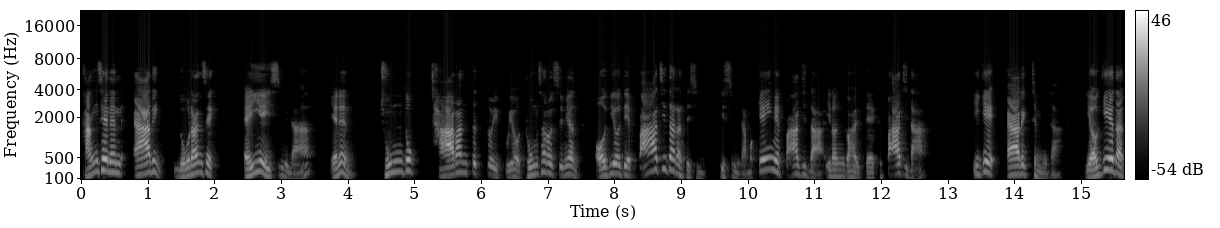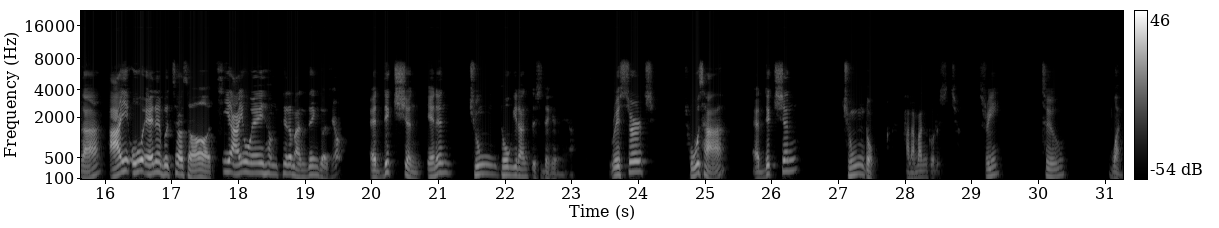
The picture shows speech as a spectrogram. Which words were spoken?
강세는 addict 노란색 A에 있습니다. 얘는 중독자란 뜻도 있고요. 동사로 쓰면 어디 어디에 빠지다라는 뜻이 있습니다. 뭐 게임에 빠지다 이런 거 할 때 그 빠지다. 이게 addict입니다. 여기에다가 ion을 붙여서 tion 형태로 만든 거죠. addiction 얘는 중독이란 뜻이 되겠네요. research 조사, addiction 중독 하나만 고르시죠. 3, 2, 1.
